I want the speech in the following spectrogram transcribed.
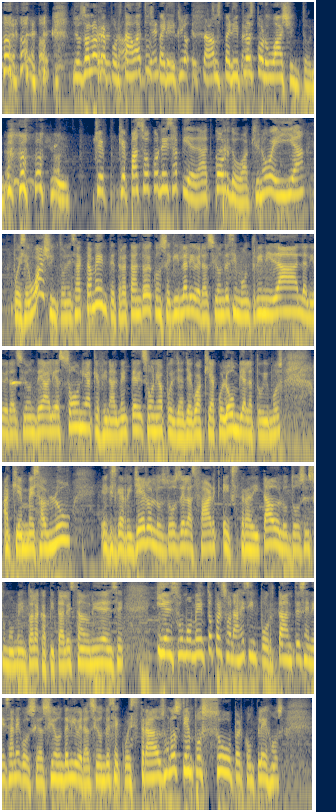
Yo solo Pero reportaba tus, estaba- tus periplos por Washington. Sí. ¿Qué, ¿Qué pasó con esa piedad Córdoba que uno veía, pues en Washington, exactamente, tratando de conseguir la liberación de Simón Trinidad, la liberación de alias Sonia, que finalmente Sonia pues ya llegó aquí a Colombia, la tuvimos aquí en Mesa Blue, exguerrilleros, los dos de las FARC, extraditados, los dos en su momento a la capital estadounidense, y en su momento personajes importantes en esa negociación de liberación de secuestrados, unos tiempos súper complejos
